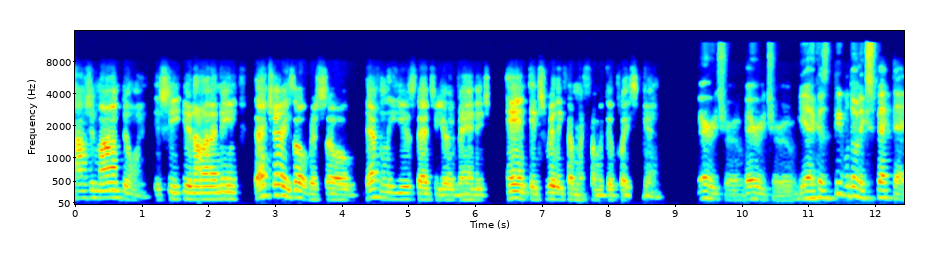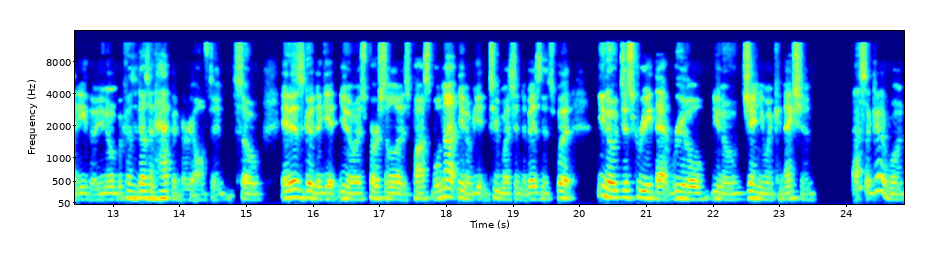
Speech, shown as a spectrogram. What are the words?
How's your mom doing? Is she, you know what I mean? That carries over. So definitely use that to your advantage. And it's really coming from a good place again. Very true. Very true. Yeah, because people don't expect that either, you know, because it doesn't happen very often. So it is good to get, you know, as personal as possible, not, you know, getting too much into business, but, you know, just create that real, you know, genuine connection. That's a good one.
